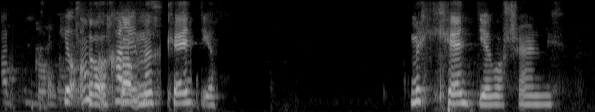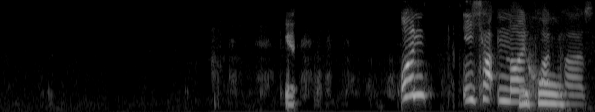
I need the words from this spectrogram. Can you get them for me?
hat Ja, Onkel ich glaube, mich kennt ihr. Mich kennt ihr wahrscheinlich. Und ich habe einen neuen Juhu. Podcast.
